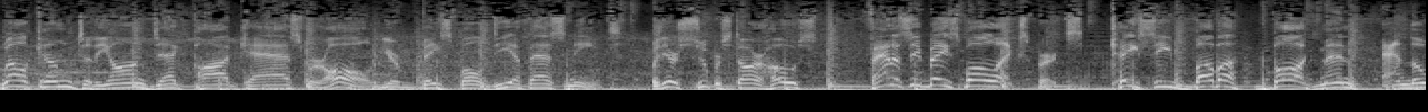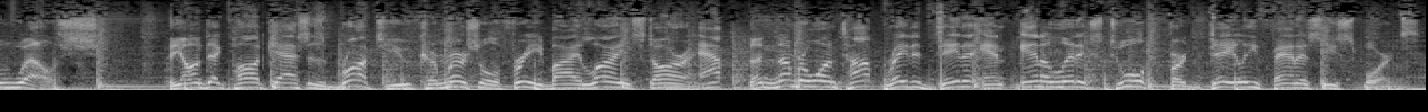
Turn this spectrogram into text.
Welcome to the On Deck podcast for all your baseball DFS needs with your superstar hosts, fantasy baseball experts, Casey Bubba, Bogman, and the Welsh. The On Deck podcast is brought to you commercial free by Line Star app, the number one top rated data and analytics tool for daily fantasy sports.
